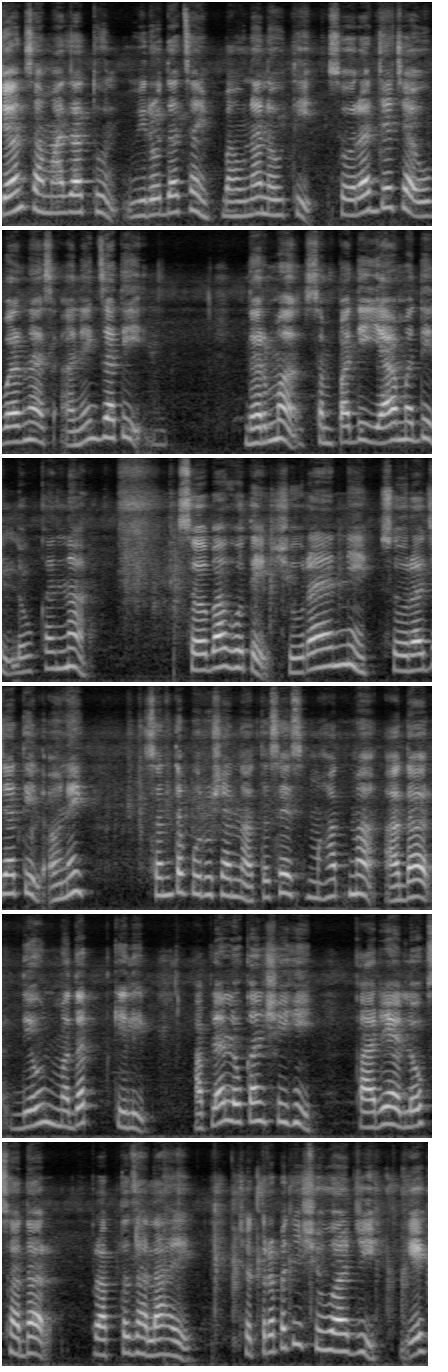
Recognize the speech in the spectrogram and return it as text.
जनसमाजातून विरोधाची भावना नव्हती. स्वराज्याच्या उभारण्यास अनेक जाती धर्म संपादी यामधील लोकांना सहभाग होते. शिवरायांनी स्वराज्यातील अनेक संतपुरुषांना तसेच महात्मा आधार देऊन मदत केली. आपल्या लोकांशीही कार्य लोकसाधार प्राप्त झाला आहे. छत्रपती शिवाजी एक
